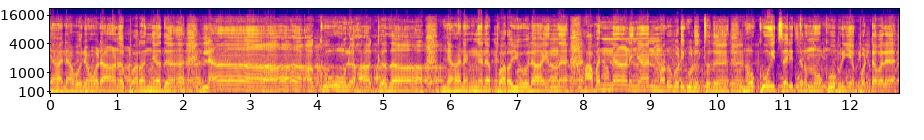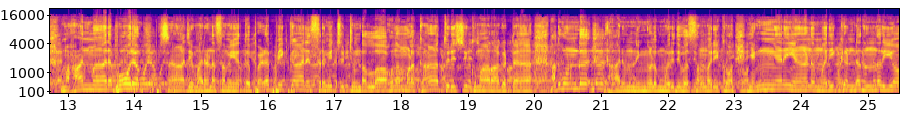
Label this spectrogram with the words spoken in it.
ഞാൻ അവനോടാണ് പറഞ്ഞത് അങ്ങനെ പറയൂല എന്ന് അവനാണ് ഞാൻ മറുപടി കൊടുത്തത്. നോക്കൂ ഈ ചരിത്രം നോക്കൂ പ്രിയപ്പെട്ടവര്. മഹാന്മാരെ പോലും പിശാജ് മരണസമയത്ത് പഴപ്പിക്കാൻ ശ്രമിച്ചിട്ടുണ്ട് അള്ളാഹു നമ്മളെ കാത്തുരക്ഷിക്കുമാറാകട്ടെ അതുകൊണ്ട് ഞാനും നിങ്ങളും ഒരു ദിവസം മരിക്കും. എങ്ങനെയാണ് മരിക്കേണ്ടതെന്നറിയോ?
